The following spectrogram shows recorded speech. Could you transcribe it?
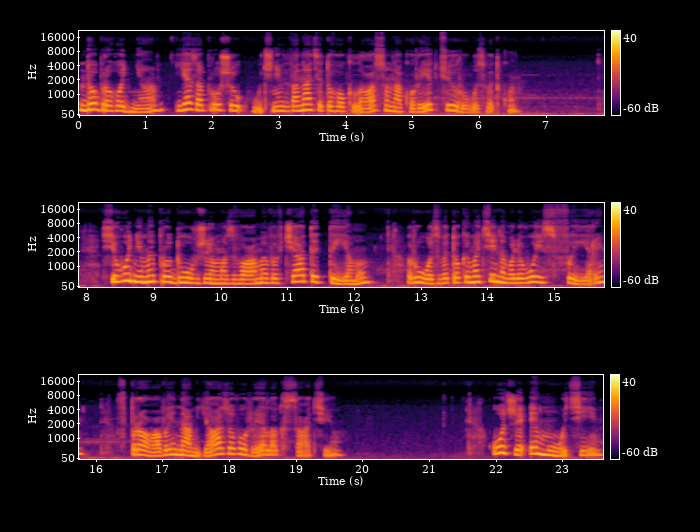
Доброго дня! Я запрошую учнів 12 класу на корекцію розвитку. Сьогодні ми продовжуємо з вами вивчати тему розвиток емоційно-вольової сфери, вправи на м'язову релаксацію. Отже, емоції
